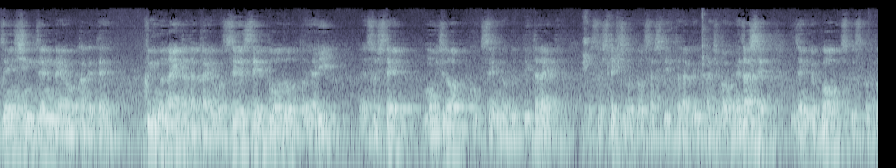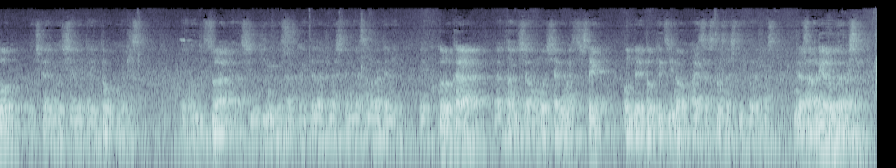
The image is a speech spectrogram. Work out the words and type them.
全身全霊をかけて悔いのない戦いを正々堂々とやりそしてもう一度国政に送っていただいてそして仕事をさせていただける立場を目指して全力を尽くすことをお誓い申し上げたいと思います。本日は新規にご参加いただきました皆様方に心から感謝を申し上げまして御礼と決意の挨拶とさせていただきます。皆さんありがとうございました。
